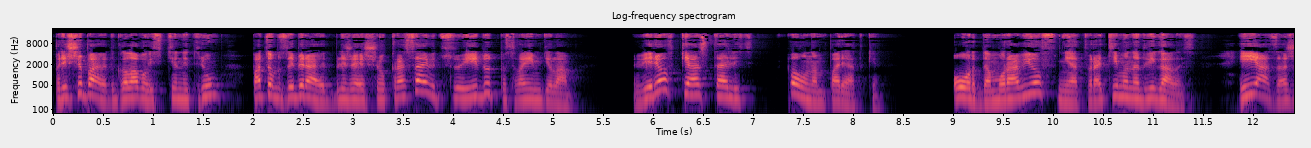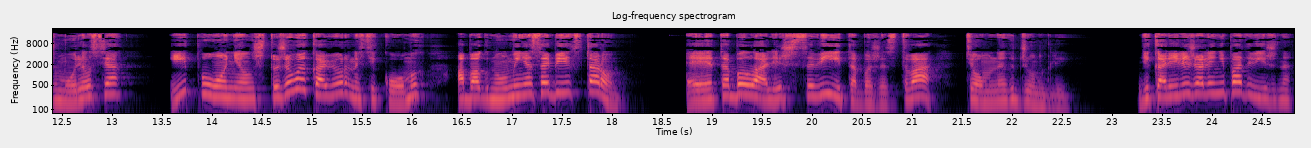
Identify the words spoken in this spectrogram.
пришибают головой стены трюм, потом забирают ближайшую красавицу и идут по своим делам. Веревки остались в полном порядке. Орда муравьев неотвратимо надвигалась, и я зажмурился, и понял, что живой ковер насекомых обогнул меня с обеих сторон. Это была лишь свита божества темных джунглей. Дикари лежали неподвижно,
